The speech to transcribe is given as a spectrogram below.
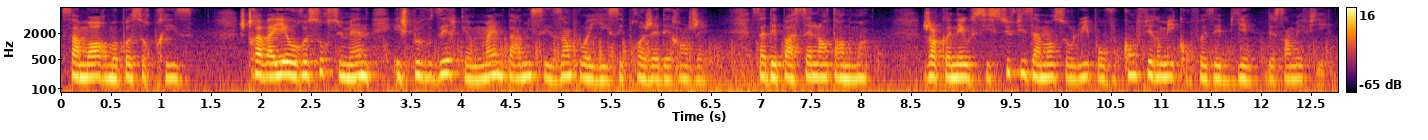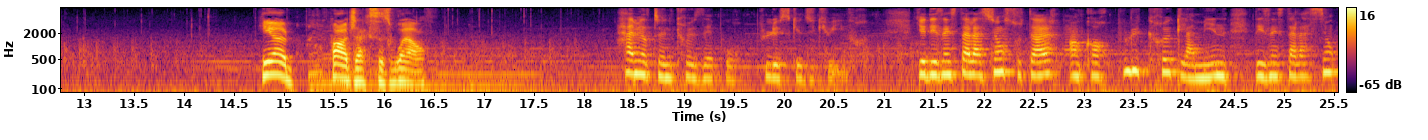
Sa mort m'a pas surprise. Je travaillais aux ressources humaines et je peux vous dire que même parmi ses employés, ses projets dérangeaient. Ça dépassait l'entendement. J'en connais aussi suffisamment sur lui pour vous confirmer qu'on faisait bien de s'en méfier. He had projects as well. Hamilton creusait pour plus que du cuivre. Il y a des installations sous terre encore plus creux que la mine, des installations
